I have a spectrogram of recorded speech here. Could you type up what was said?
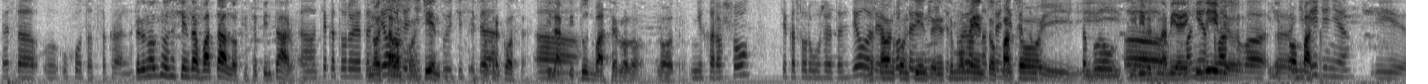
это уход от сакральности. Pero no, no se sientan fatal los que se pintaron. А, Те, которые это no сделали, estaban не conscientes, чувствуете es себя otra cosa. Y la а, actitud va a ser lo, lo otro. нехорошо. Те, которые уже это сделали, No estaban просто conscientes en измените ese свое momento, отношение к pasó этому. y, Это y был, si vives una vida de а, момент equilibrio вашего y э, todo pasa. неведения, и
